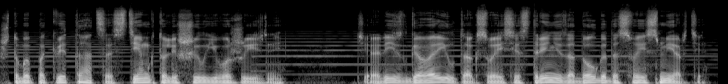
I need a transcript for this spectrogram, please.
чтобы поквитаться с тем, кто лишил его жизни. Террорист говорил так своей сестре незадолго до своей смерти –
